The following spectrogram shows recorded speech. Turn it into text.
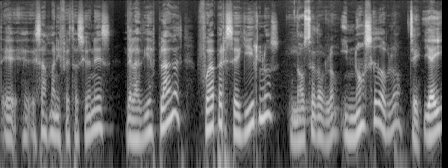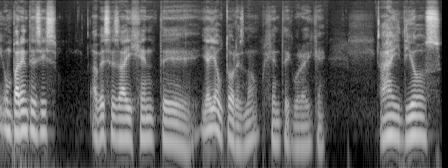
eh, esas manifestaciones de las diez plagas, fue a perseguirlos No se dobló. y no se dobló. Sí. Y ahí un paréntesis. A veces hay gente, y hay autores, ¿no? Gente por ahí que, ay Dios,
